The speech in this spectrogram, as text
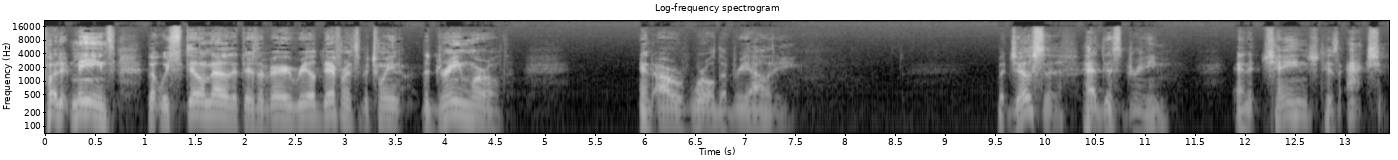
what it means, but we still know that there's a very real difference between the dream world and our world of reality. But Joseph had this dream, and it changed his actions.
